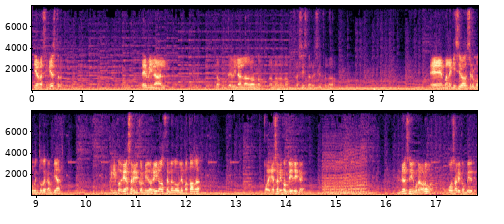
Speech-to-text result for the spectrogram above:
Tierra siniestro. Débil al... No, débil al ladrón, no. No, no, no, no. Resiste, resiste al ladrón. Eh, vale, aquí sí va a ser momento de cambiar. Aquí podría salir con Nidorino, hacerle doble patada. Podría salir con Vidril, eh. No es ninguna broma. Puedo salir con Vidril.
